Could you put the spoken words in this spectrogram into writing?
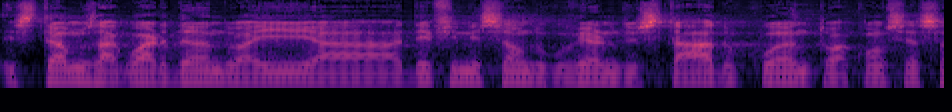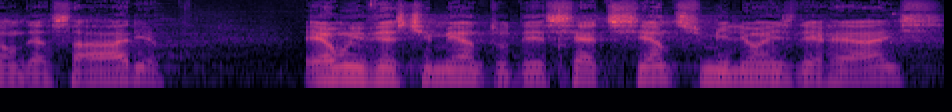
estamos aguardando aí a definição do governo do estado quanto à concessão dessa área. É um investimento de 700 milhões de reais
